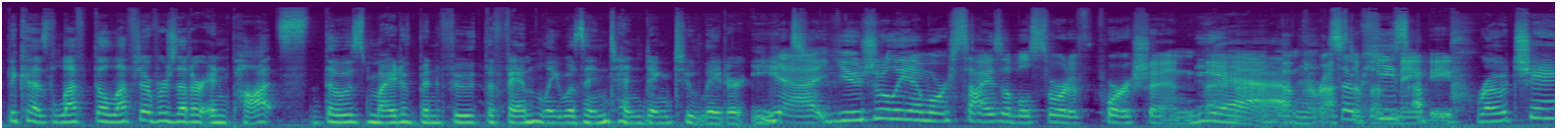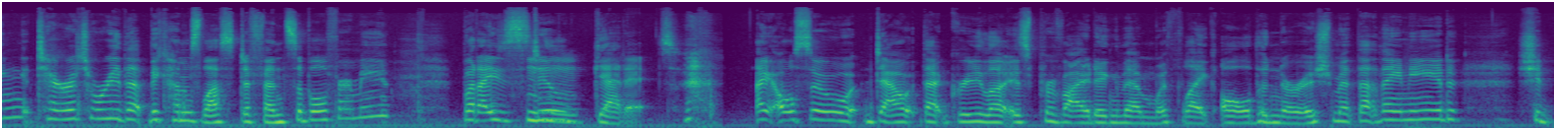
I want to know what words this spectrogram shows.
because left the leftovers that are in pots, those might have been food the family was intending to later eat. yeah, usually a more sizable sort of portion. Than, uh, Yeah. than the rest so of them. he's Maybe. approaching territory that becomes less defensible for me, but I still Mm-hmm. get it. I also doubt that Grýla is providing them with like all the nourishment that they need. She,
